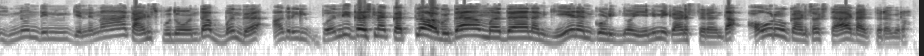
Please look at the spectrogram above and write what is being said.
ಇನ್ನೊಂದು ನಿಮ್ಗೆ ಎಲ್ಲನಾ ಕಾಣಿಸ್ಬೋದು ಅಂತ ಬಂದೆ. ಆದ್ರೆ ಇಲ್ಲಿ ಬಂದಿದ ತಕ್ಷಣ ಕತ್ಲು ಆಗುತ್ತಾ. ಮತ್ತೆ ನನ್ಗೆ ಏನ್ ಅನ್ಕೊಂಡಿದ್ನೋ ಎನಿಮಿ ಕಾಣಿಸ್ತಾರೆ ಅಂತ ಅವರು ಕಾಣಿಸೋಕೆ ಸ್ಟಾರ್ಟ್ ಆಗ್ತಾರೆ ಗುರು ಗುರು.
